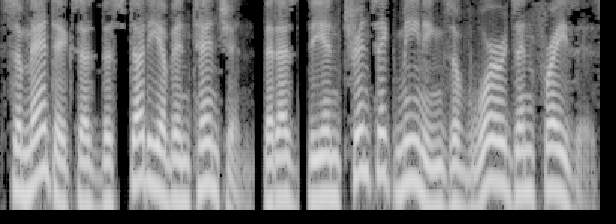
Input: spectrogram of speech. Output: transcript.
Semantics is the study of intension, that is, the intrinsic meanings of words and phrases.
